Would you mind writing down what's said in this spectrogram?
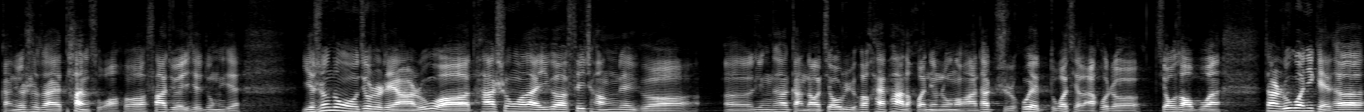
感觉是在探索和发掘一些东西。野生动物就是这样，如果它生活在一个非常这个呃令它感到焦虑和害怕的环境中的话，它只会躲起来或者焦躁不安。但是如果你给它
